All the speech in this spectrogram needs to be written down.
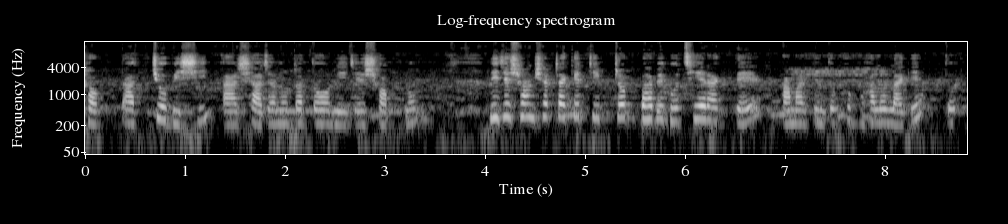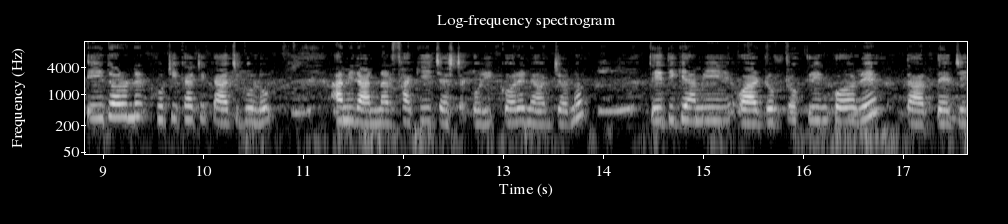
সব তার চেয়েও বেশি আর সাজানোটা তো নিজের স্বপ্ন। নিজের সংসারটাকে টিপটপভাবে গুছিয়ে রাখতে আমার কিন্তু খুব ভালো লাগে। তো এই ধরনের খুঁটিখাটি কাজগুলো আমি রান্নার ফাঁকেই চেষ্টা করি করে নেওয়ার জন্য। তো এদিকে আমি ওয়ার্ড্রোপটা ক্লিন করে তাতে যে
